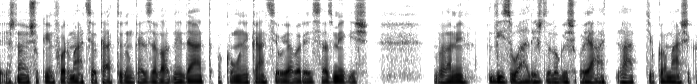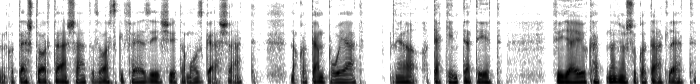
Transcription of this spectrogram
és nagyon sok információt át tudunk ezzel adni, de hát a kommunikáció javarésze az mégis valami vizuális dolog, és akkor látjuk a másiknak a testtartását, az arckifejezését, a mozgását, a tempóját, a tekintetét, figyeljük, hát nagyon sokat át lehet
